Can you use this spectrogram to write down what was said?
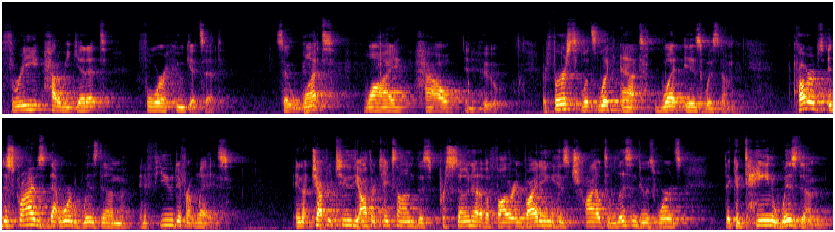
Three, how do we get it? Four, who gets it? So what, why, how, and who. But first, let's look at what is wisdom. Proverbs, it describes that word wisdom in a few different ways. In chapter 2, the author takes on this persona of a father, inviting his child to listen to his words that contain wisdom.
